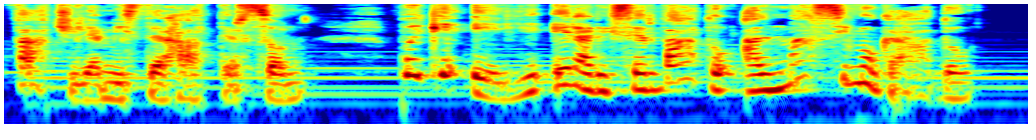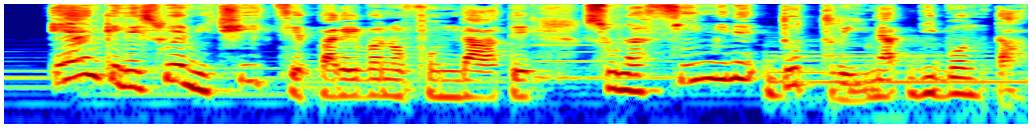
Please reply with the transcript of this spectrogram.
facile a Mr. Hutterson, poiché egli era riservato al massimo grado e anche le sue amicizie parevano fondate su una simile dottrina di bontà.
